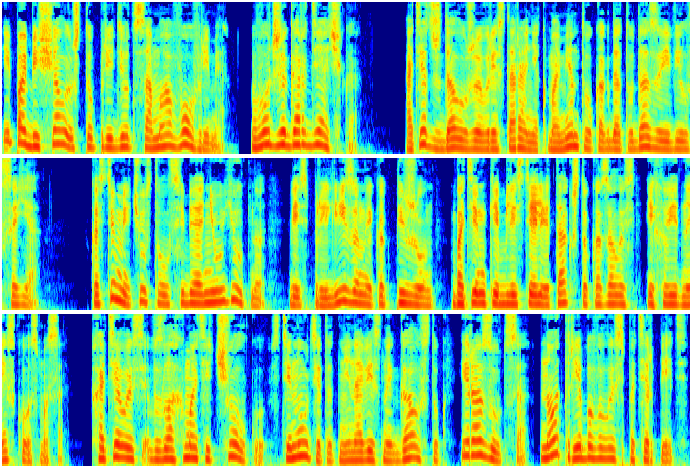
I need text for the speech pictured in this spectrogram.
и пообещала, что придет сама вовремя. Вот же гордячка. Отец ждал уже в ресторане к моменту, когда туда заявился я костюме чувствовал себя неуютно, весь прилизанный, как пижон. Ботинки блестели так, что казалось, их видно из космоса. Хотелось взлохматить челку, стянуть этот ненавистный галстук и разуться, но требовалось потерпеть.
